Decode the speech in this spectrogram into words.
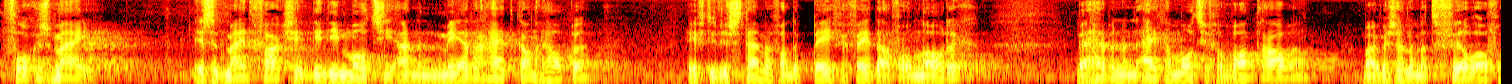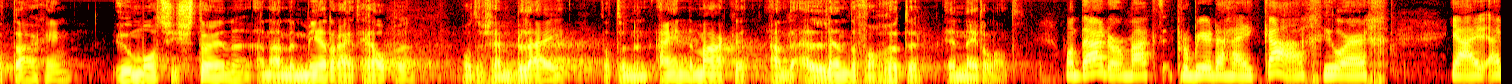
volgens mij is het mijn fractie die die motie aan een meerderheid kan helpen. Heeft u de stemmen van de PVV daarvoor nodig? We hebben een eigen motie van wantrouwen, maar we zullen met veel overtuiging uw motie steunen en aan de meerderheid helpen. Want we zijn blij dat we een einde maken aan de ellende van Rutte in Nederland. Want daardoor probeerde hij Kaag heel erg. Ja, hij,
